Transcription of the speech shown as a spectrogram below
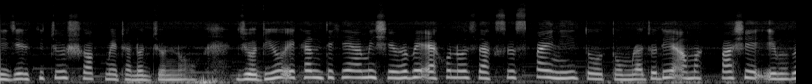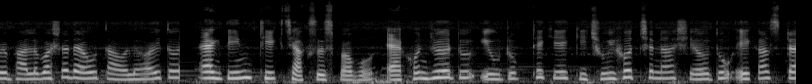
নিজের কিছু শখ মেটানোর জন্য। যদিও এখান থেকে আমি সেভাবে এখনও সাকসেস পাইনি, তো তোমরা যদি আমার পাশে এভাবে ভালোবাসা দাও, তাহলে হয়তো একদিন ঠিক সাকসেস পাবো। এখন যেহেতু ইউটিউব থেকে কিছুই হচ্ছে না, সেহেতু এই কাজটা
